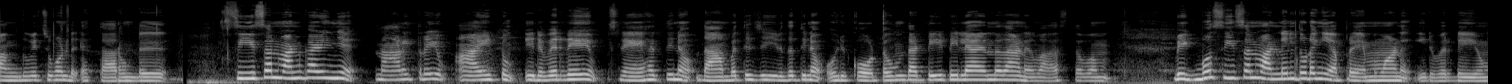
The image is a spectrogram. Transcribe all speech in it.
പങ്കുവെച്ചുകൊണ്ട് എത്താറുണ്ട്. സീസൺ വൺ കഴിഞ്ഞ് നാളിത്രയും ആയിട്ടും ഇരുവരുടെയും സ്നേഹത്തിനോ ദാമ്പത്യ ജീവിതത്തിനോ ഒരു കോട്ടവും തട്ടിയിട്ടില്ല എന്നതാണ് വാസ്തവം. ബിഗ് ബോസ് സീസൺ വണ്ണിൽ തുടങ്ങിയ പ്രേമമാണ് ഇരുവരുടെയും.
